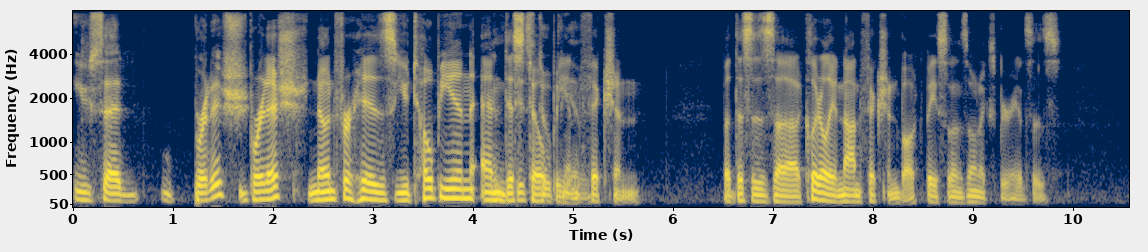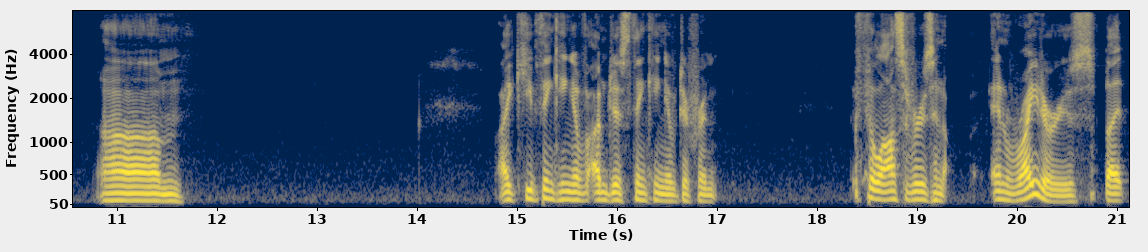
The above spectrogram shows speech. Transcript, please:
You said British. British, known for his utopian and, And dystopian, dystopian. fiction. But this is uh, clearly a nonfiction book based on his own experiences. Um, I keep thinking of. I'm just thinking of different philosophers and and writers, but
